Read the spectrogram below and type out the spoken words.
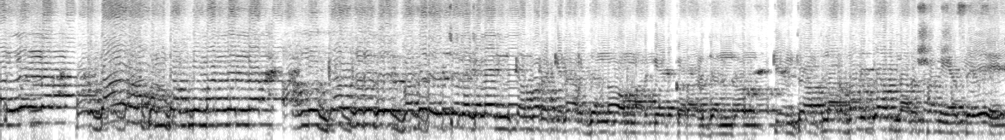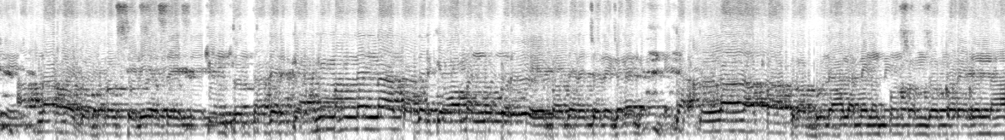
মানলেন না, পর্দার হুকুমটা আপনি মানলেন না, আপনি জুড়ে করে বাজারে চলে গেলেন কাপড় কেনার জন্য, মার্কেট করার জন্য। কিন্তু আপনার বাড়িতে আপনার স্বামী আছে, আপনার হয়তো বড় ছেলে আছে, কিন্তু তাদেরকে আপনি মানলেন না, তাদেরকে অমান্য করে বাজারে চলে গেলেন। এটা আল্লাহ পাক রব্বুল আলামিন পছন্দ করেন না।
